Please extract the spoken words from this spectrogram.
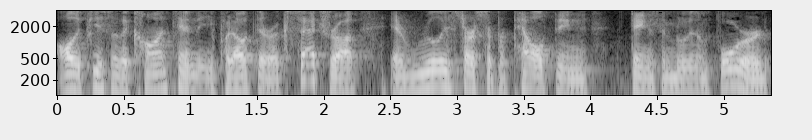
all the pieces of content that you put out there, etc. It really starts to propel thing, things and move them forward,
